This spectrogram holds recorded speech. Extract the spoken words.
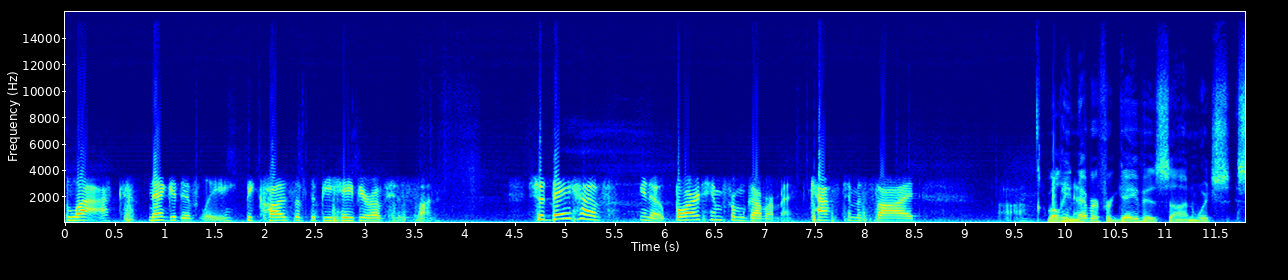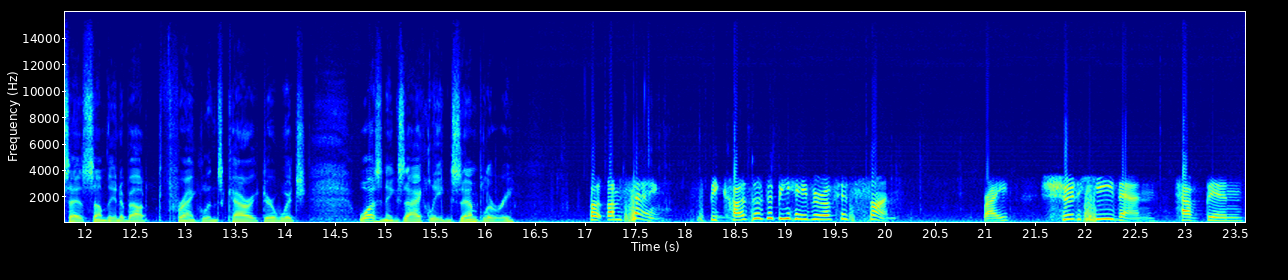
black negatively because of the behavior of his son? Should they have, you know, barred him from government, cast him aside? Uh, Well, he know? never forgave his son, which says something about Franklin's character, which wasn't exactly exemplary. But I'm saying, because of the behavior of his son, right? Should he then have been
